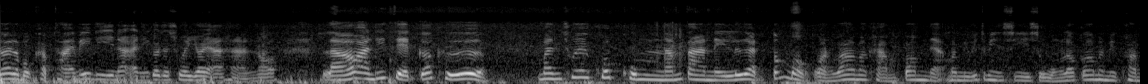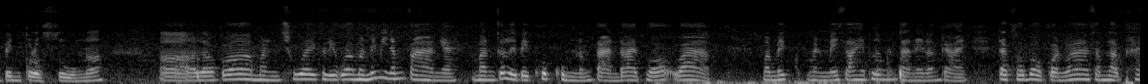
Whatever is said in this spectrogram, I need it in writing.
ย่อยระบบขับถ่ายไม่ดีนะ อันนี้ก็จะช่วยย่อยอาหารเนาะแล้วอันที่เจ็ดก็คือ มันช่วยควบคุมน้ำตาลในเลือด ต้องบอกก่อนว่ามะขามป้อมเนี่ยมันมีวิตามินซีสูง แล้วก็มันมีความเป็นกรดสูงเนาะเอ่อแล้วก็มันช่วยเขาเรียกว่ามันไม่มีน้ำตาลไงมันก็เลยไปควบคุมน้ำตาลได้ เพราะว่า มันไม่ มันไม่สร้างให้เพิ่มน้ำตาลในร่างกาย แต่ขอบอกก่อนว่าสำหรับใคร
